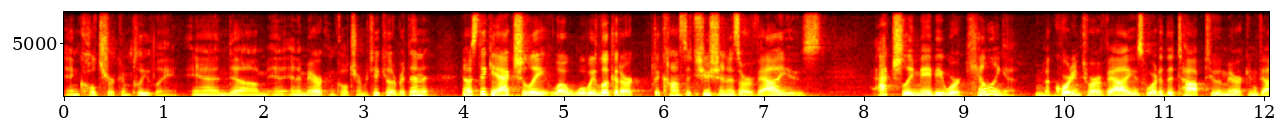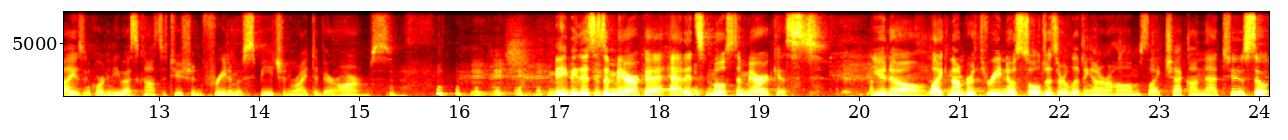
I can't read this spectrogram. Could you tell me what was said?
in culture completely, and um, in, in, American culture in particular. But then you know, I was thinking actually, well, when we look at our, the Constitution as our values, actually maybe we're killing it mm-hmm. according to our values. What are the top two American values according to the US Constitution? Freedom of speech and right to bear arms. maybe this is America at its most Americist. You know, like number three, no soldiers are living in our homes. Like, check on that too. So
